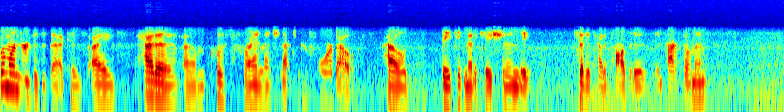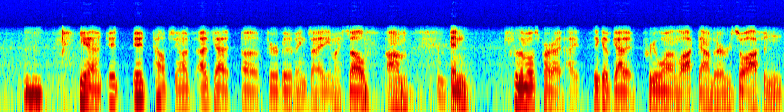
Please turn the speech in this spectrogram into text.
I wanted to revisit that because I've had a um, close friend mention that to me before about how they take medication. They said it's had a positive impact on them. Mhm. Yeah, it it helps. You know, I've I've got a fair bit of anxiety myself, um, Mhm. and for the most part, I, I think I've got it pretty well on lockdown. But every so often,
